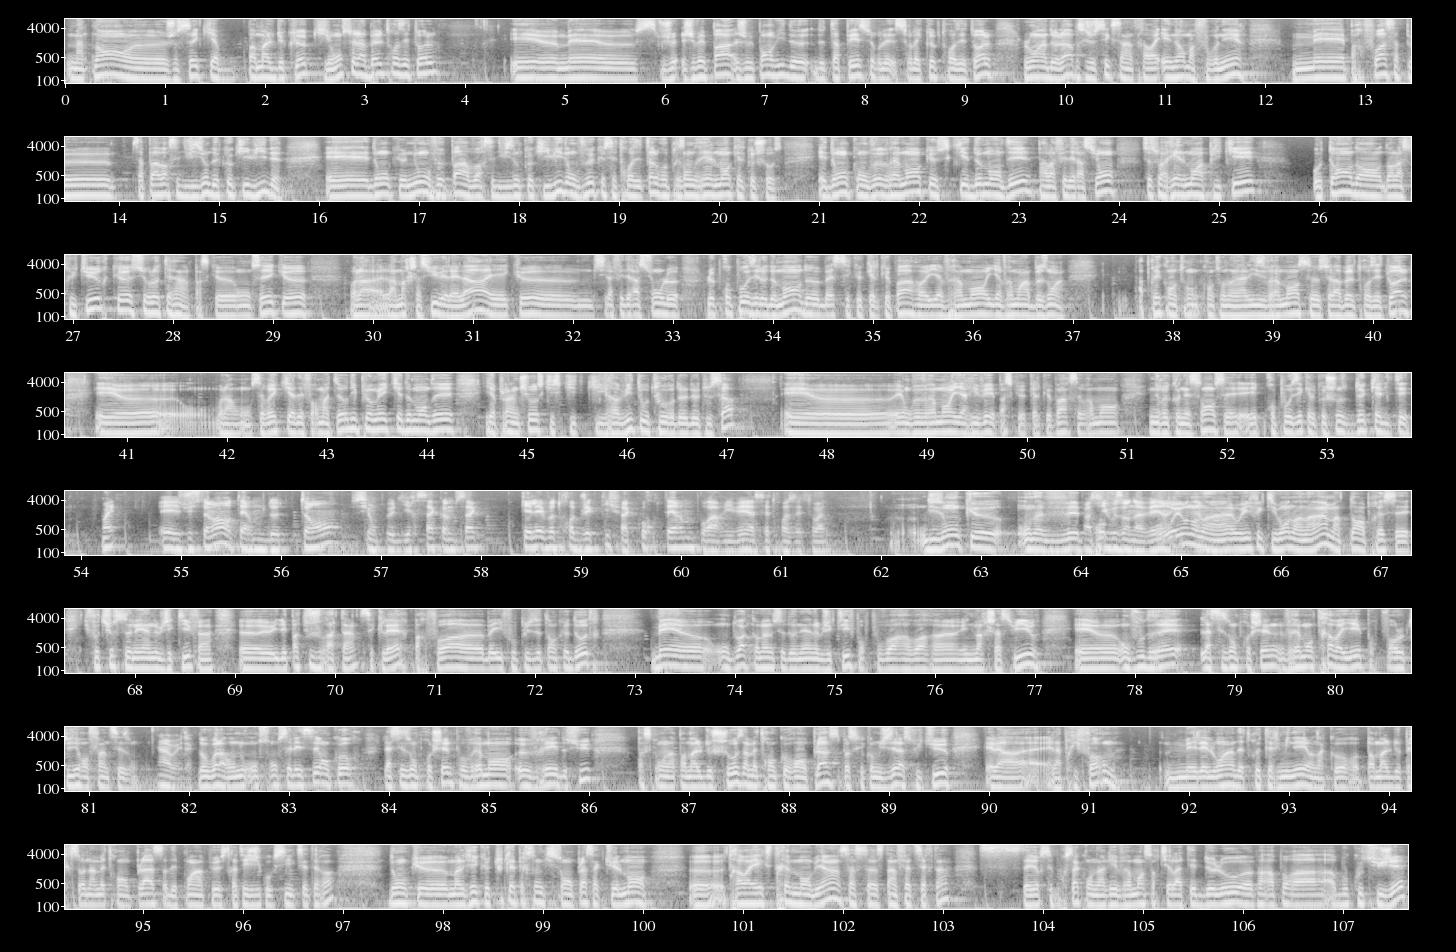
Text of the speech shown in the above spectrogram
Maintenant, je sais qu'il y a pas mal de clubs qui ont ce label 3 étoiles. Et euh, mais euh, je, je vais pas, je vais pas envie de, de taper sur les sur les clubs 3 étoiles, loin de là, parce que je sais que c'est un travail énorme à fournir. Mais parfois, ça peut, ça peut avoir cette vision de coquille vide. Et donc, nous, on veut pas avoir cette vision de coquille vide. On veut que ces trois étoiles représentent réellement quelque chose. Et donc, on veut vraiment que ce qui est demandé par la fédération, ce soit réellement appliqué autant dans, dans la structure que sur le terrain. Parce que on sait que voilà la marche à suivre elle est là et que euh, si la fédération le, le propose et le demande euh, ben, c'est que quelque part euh, il y a vraiment il y a vraiment un besoin. Après quand on quand on analyse vraiment ce, ce label 3 étoiles et euh, voilà on c'est vrai qu'il y a des formateurs diplômés qui est demandé il y a plein de choses qui qui, qui gravitent autour de, de tout ça et, euh, et on veut vraiment y arriver parce que quelque part c'est vraiment une reconnaissance et, et proposer quelque chose de qualité. Ouais. Et justement, en termes de temps, si on peut dire ça comme ça, quel est votre objectif à court terme pour arriver à ces trois étoiles? Disons que on avait pro- Si vous en avez un. oui, on en a un. Oui, effectivement, on en a un. Maintenant, après, c'est, il faut toujours se donner un objectif. Hein. Euh, il n'est pas toujours atteint, c'est clair. Parfois, euh, ben, il faut plus de temps que d'autres, mais euh, on doit quand même se donner un objectif pour pouvoir avoir une marche à suivre. Et on voudrait la saison prochaine vraiment travailler pour pouvoir l'obtenir en fin de saison. Ah oui. Donc voilà, on, on- on s'est laissé encore la saison prochaine pour vraiment œuvrer dessus, parce qu'on a pas mal de choses à mettre encore en place, parce que comme je disais, la structure, elle a, elle a pris forme, mais elle est loin d'être terminée. On a encore pas mal de personnes à mettre en place, à des points un peu stratégiques aussi, etc. Donc euh, malgré que toutes les personnes qui sont en place actuellement euh, travaillent extrêmement bien, ça, ça, c'est un fait certain. D'ailleurs, c'est pour ça qu'on arrive vraiment à sortir la tête de l'eau euh, par rapport à, à beaucoup de sujets.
